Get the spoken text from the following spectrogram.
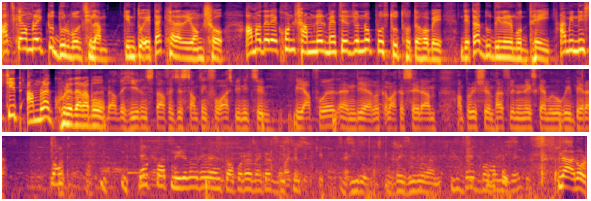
আজকে আমরা একটু দুর্বল ছিলাম কিন্তু এটা খেলারই অংশ। আমাদের এখন সামনের ম্যাচের জন্য প্রস্তুত হতে হবে যেটা দুদিনের মধ্যেই। আমি নিশ্চিত আমরা ঘুরে দাঁড়াবো। Top four top middle order and top order batter this is zero by zero run is that bothering you guys No, not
